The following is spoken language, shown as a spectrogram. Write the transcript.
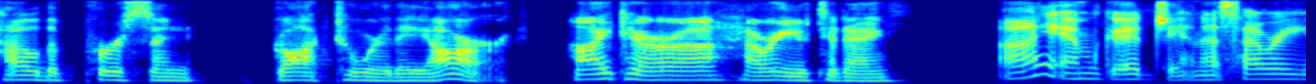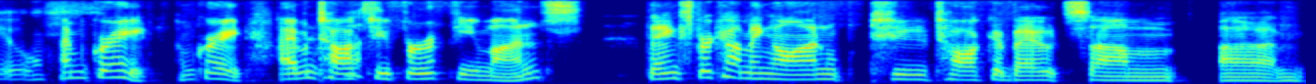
how the person got to where they are. Hi, Tara. How are you today? I am good, Janice. How are you? I'm great. I'm great. I haven't talked to you for a few months. Thanks for coming on to talk about some um,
